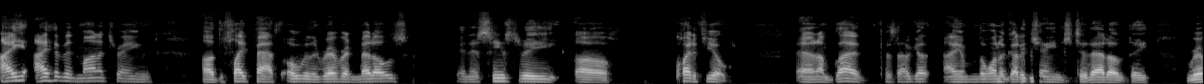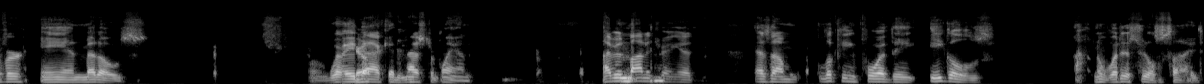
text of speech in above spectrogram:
I I have been monitoring uh the flight path over the river and meadows, and it seems to be uh quite a few. And I'm glad because I got I am the one who got a change to that of the river and meadows. Way Yep. back in the master plan. I've been monitoring it as I'm looking for the eagles on the Wethersfield side.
